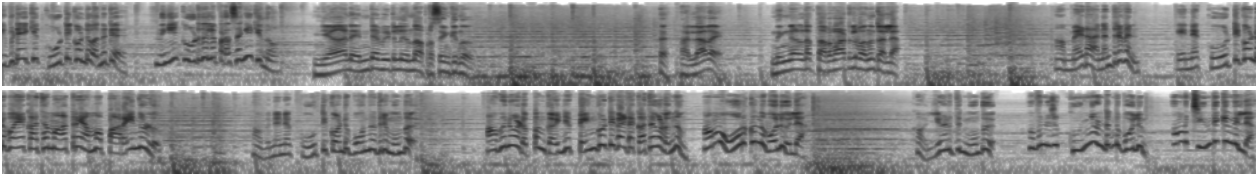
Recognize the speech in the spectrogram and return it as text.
ഇവിടേക്ക് കൂട്ടിക്കൊണ്ടു വന്നിട്ട് നീ കൂടുതൽ പ്രസംഗിക്കുന്നോ. ഞാൻ എന്റെ വീട്ടിൽ നിന്നാ പ്രസംഗിക്കുന്നത്. അല്ലാതെ നിങ്ങളുടെ തറവാട്ടിൽ വന്നിട്ടല്ല. അമ്മയുടെ അനന്തരവൻ എന്നെ കൂട്ടിക്കൊണ്ടുപോയ കഥ മാത്രമേ അമ്മ പറയുന്നുള്ളൂ. അവൻ എന്നെ കൂട്ടിക്കൊണ്ടു പോകുന്നതിന് മുമ്പ് അവനോടൊപ്പം കഴിഞ്ഞ പെൺകുട്ടികളുടെ കഥകളൊന്നും അമ്മ ഓർക്കുന്നു പോലുമില്ല. കല്യാണത്തിന് മുമ്പ് അവനൊരു കുഞ്ഞുണ്ടെന്ന് പോലും അമ്മ ചിന്തിക്കുന്നില്ല.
